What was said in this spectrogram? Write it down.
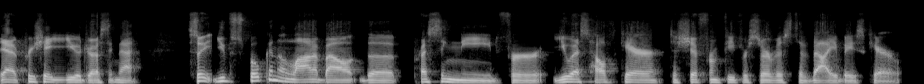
Yeah, I appreciate you addressing that. So you've spoken a lot about the pressing need for US healthcare to shift from fee for service to value based care.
